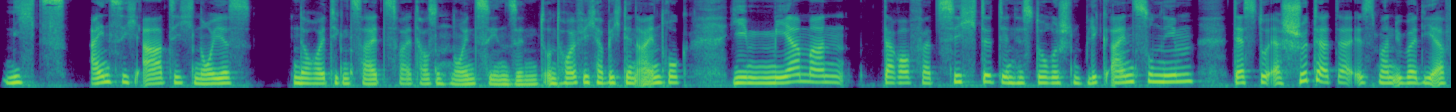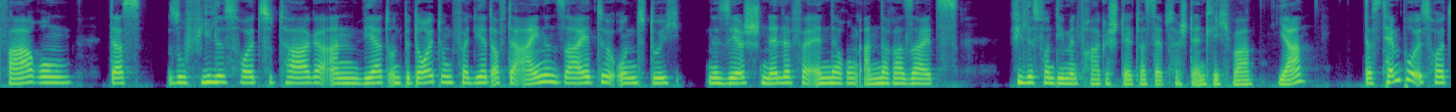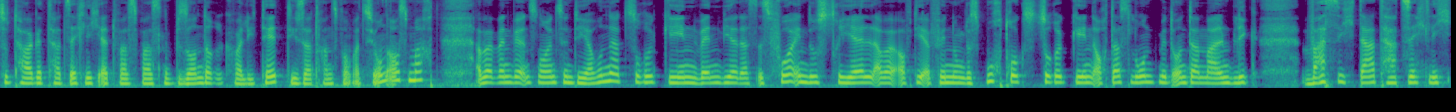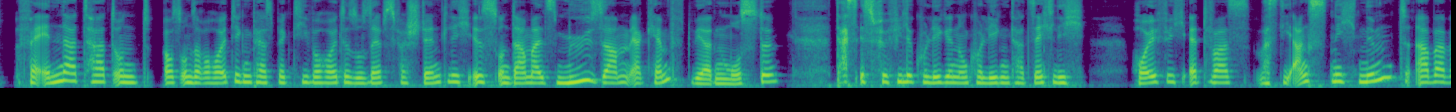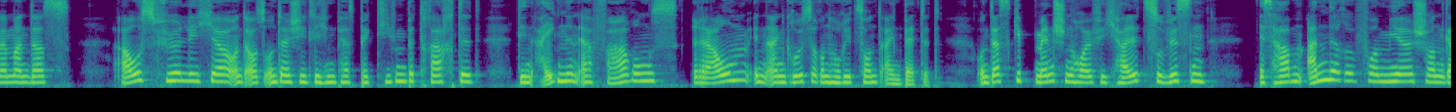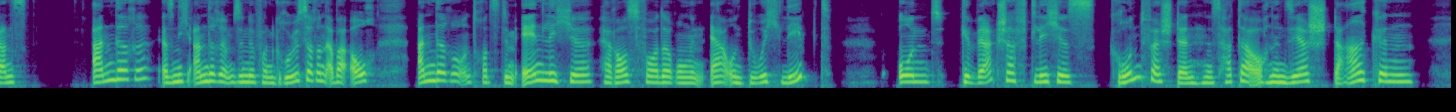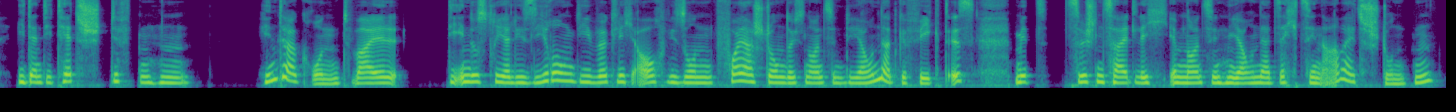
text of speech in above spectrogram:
nichts einzigartig Neues in der heutigen Zeit 2019 sind. Und häufig habe ich den Eindruck, je mehr man darauf verzichtet, den historischen Blick einzunehmen, desto erschütterter ist man über die Erfahrung dass so vieles heutzutage an Wert und Bedeutung verliert auf der einen Seite und durch eine sehr schnelle Veränderung andererseits vieles von dem in Frage stellt, was selbstverständlich war. Ja, das Tempo ist heutzutage tatsächlich etwas, was eine besondere Qualität dieser Transformation ausmacht. Aber wenn wir ins 19. Jahrhundert zurückgehen, wenn wir, das ist vorindustriell, aber auf die Erfindung des Buchdrucks zurückgehen, auch das lohnt mitunter mal einen Blick, was sich da tatsächlich verändert hat und aus unserer heutigen Perspektive heute so selbstverständlich ist und damals mühsam erkämpft werden musste. Das ist für viele Kolleginnen und Kollegen tatsächlich häufig etwas, was die Angst nicht nimmt, aber wenn man das ausführlicher und aus unterschiedlichen Perspektiven betrachtet, den eigenen Erfahrungsraum in einen größeren Horizont einbettet. Und das gibt Menschen häufig Halt zu wissen, es haben andere vor mir schon ganz andere, also nicht andere im Sinne von größeren, aber auch andere und trotzdem ähnliche Herausforderungen er und durchlebt. Und gewerkschaftliches Grundverständnis hat da auch einen sehr starken identitätsstiftenden Hintergrund, weil die Industrialisierung, die wirklich auch wie so ein Feuersturm durchs 19. Jahrhundert gefegt ist, mit zwischenzeitlich im 19. Jahrhundert 16 Arbeitsstunden,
